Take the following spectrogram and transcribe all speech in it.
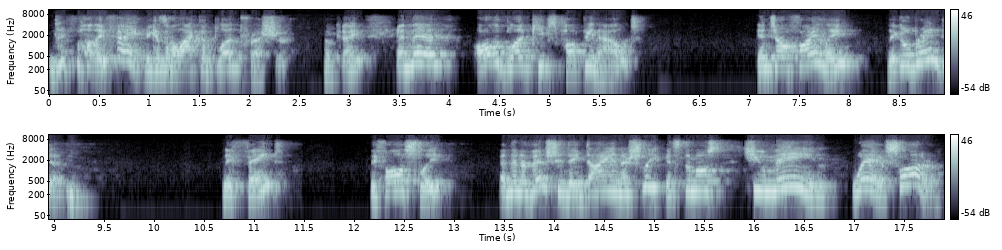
they fall, they faint because of a lack of blood pressure. Okay? And then all the blood keeps pumping out until finally they go brain dead. They faint, they fall asleep, and then eventually they die in their sleep. It's the most humane way of slaughter.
